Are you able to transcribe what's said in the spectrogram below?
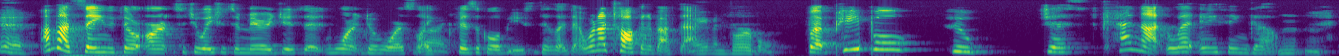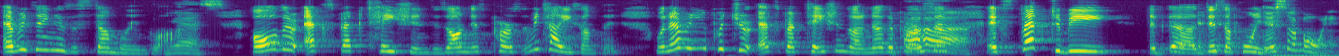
I'm not saying that there aren't situations in marriages that warrant divorce, like Right. physical abuse and things like that. We're not talking about that. Even verbal. But people who just cannot let anything go. Mm-mm. Everything is a stumbling block. Yes. all their expectations is on this person. Let me tell you something. Whenever you put your expectations on another person, expect to be uh, disappointed. Disappointed.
